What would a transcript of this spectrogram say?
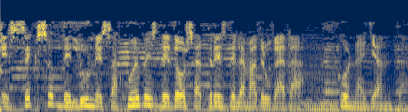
Es sexo de lunes a jueves de 2 a 3 de la madrugada con Ayanta.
